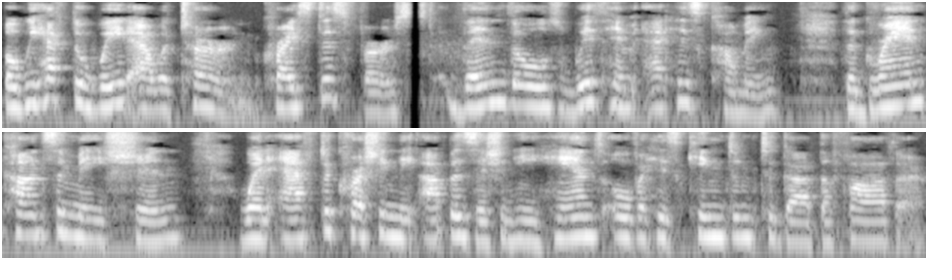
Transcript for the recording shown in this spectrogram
But we have to wait our turn. Christ is first, then those with him at his coming, the grand consummation, when after crushing the opposition, he hands over his kingdom to God the Father.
